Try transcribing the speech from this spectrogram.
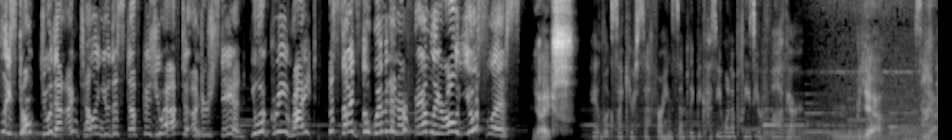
Please don't do that. I'm telling you this stuff because you have to understand. You agree, right? Besides, the women in our family are all useless. Yikes. It looks like you're suffering simply because you want to please your father. Mm, Yeah. Yeah.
